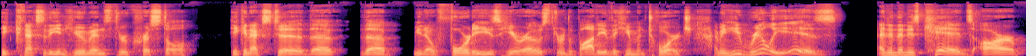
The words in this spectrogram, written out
He connects to the Inhumans through Crystal. He connects to the the you know 40s heroes through the body of the Human Torch. I mean, he really is. And then his kids are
